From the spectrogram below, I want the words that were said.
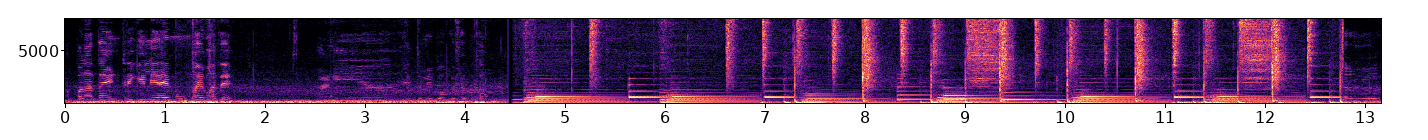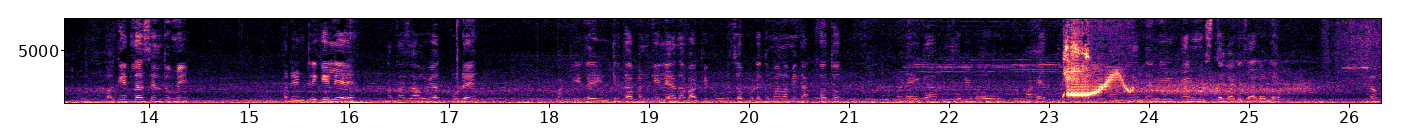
आपण आता एंट्री केली आहे मुंबईमध्ये. जाऊयात पुढे. बाकी तर एंट्री तर आपण केली आता बाकी पुढचं पुढे तुम्हाला मी दाखवतो. पण हे काय आपले दोघी भाऊ आहेत. त्यांनी काय मस्त गाडी चालवलं एकदम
